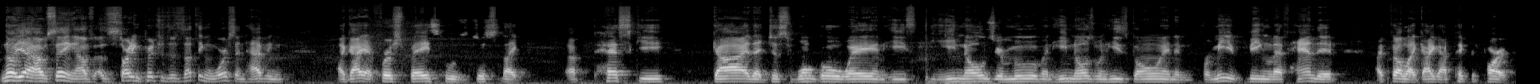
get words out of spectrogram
No, yeah, I was saying, I was, as a starting pitcher, there's nothing worse than having a guy at first base who's just like a pesky guy that just won't go away and he's he knows your move and he knows when he's going. And for me being left-handed i felt like i got picked apart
